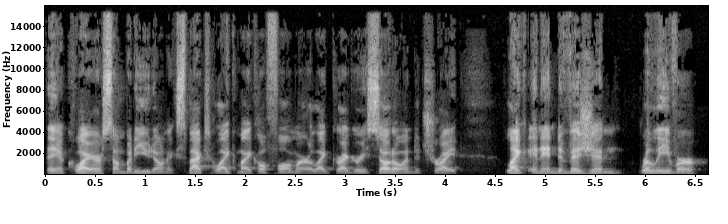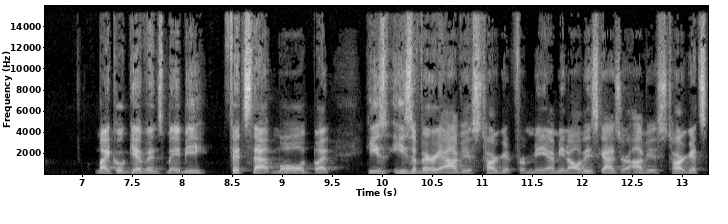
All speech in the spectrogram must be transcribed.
They acquire somebody you don't expect, like Michael Fulmer like Gregory Soto in Detroit, like an in division reliever. Mychal Givens maybe fits that mold, but he's he's a very obvious target for me. I mean, all these guys are obvious targets.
